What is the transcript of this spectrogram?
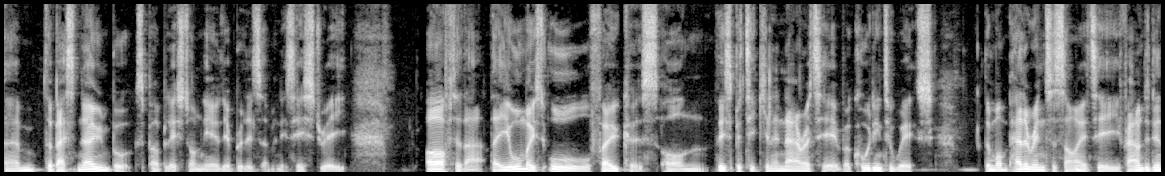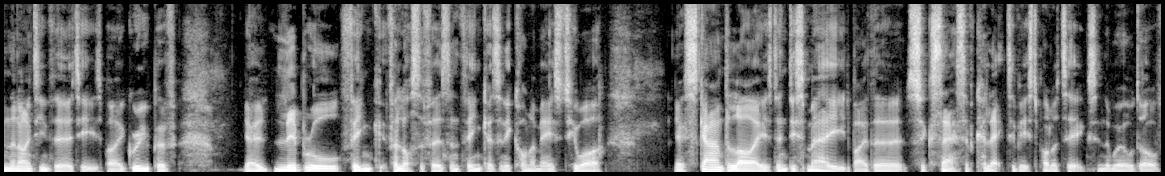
um, the best known books published on neoliberalism and its history after that, they almost all focus on this particular narrative, according to which the Mont Pelerin Society, founded in the 1930s by a group of you know, liberal think philosophers and thinkers and economists who are you know, scandalized and dismayed by the success of collectivist politics in the world of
